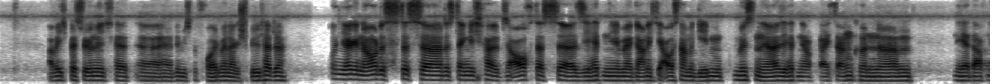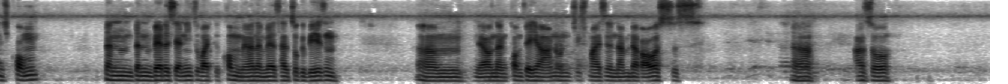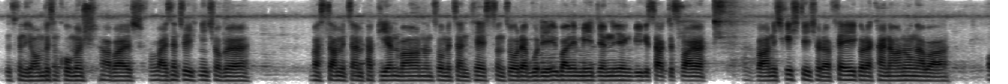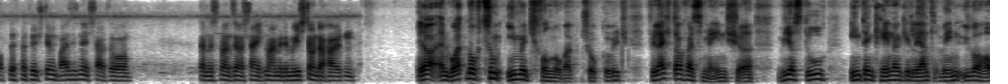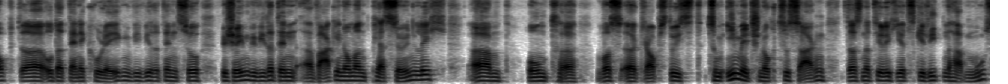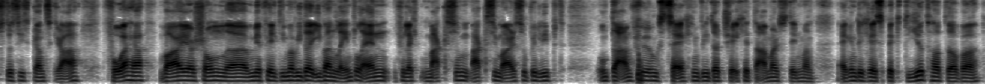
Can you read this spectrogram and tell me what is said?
Aber ich persönlich hätte, äh, hätte mich gefreut, wenn er gespielt hätte. Und ja, genau, das, das, äh, das denke ich halt auch, dass äh, sie hätten ihm ja gar nicht die Ausnahme geben müssen. Ja. Sie hätten ja auch gleich sagen können, ähm, nee, er darf nicht kommen dann, dann wäre das ja nie so weit gekommen. Ja? Dann wäre es halt so gewesen. Ähm, ja, und dann kommt er hier an und die schmeißen ihn dann wieder raus. Das, ja, also, das finde ich auch ein bisschen komisch. Aber ich weiß natürlich nicht, ob er, was da mit seinen Papieren waren und so, mit seinen Tests und so. Da wurde ja überall in den Medien irgendwie gesagt, das war, war nicht richtig oder fake oder keine Ahnung. Aber ob das natürlich stimmt, weiß ich nicht. Also, da müsste man sich wahrscheinlich mal mit dem Richter unterhalten. Ja, ein Wort noch zum Image von Novak Djokovic. Vielleicht auch als Mensch. Äh, wie hast du ihn denn kennengelernt, wenn überhaupt, äh, oder deine Kollegen, wie wird er denn so beschrieben, wie wird er denn äh, wahrgenommen persönlich? Und was glaubst du, ist zum Image noch zu sagen, das natürlich jetzt gelitten haben muss, das ist ganz klar. Vorher war ja schon, mir fällt immer wieder Ivan Lendl ein, vielleicht maxim, maximal so beliebt unter Anführungszeichen wie der Tscheche damals, den man eigentlich respektiert hat, aber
